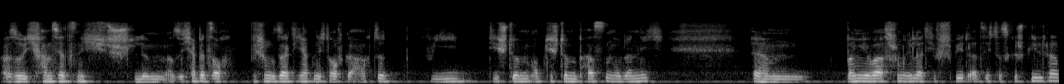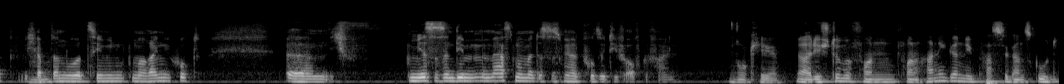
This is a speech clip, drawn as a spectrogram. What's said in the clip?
Also ich fand es jetzt nicht schlimm. Also ich habe jetzt auch, wie schon gesagt, ich habe nicht darauf geachtet, wie die Stimmen, ob die Stimmen passen oder nicht. Ähm, bei mir war es schon relativ spät, als ich das gespielt habe. Ich mhm. habe dann nur zehn Minuten mal reingeguckt. Ähm, ich, mir ist es in dem, im ersten Moment ist es mir halt positiv aufgefallen. Okay. Ja, die Stimme von, von Hannigan, die passte ganz gut.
